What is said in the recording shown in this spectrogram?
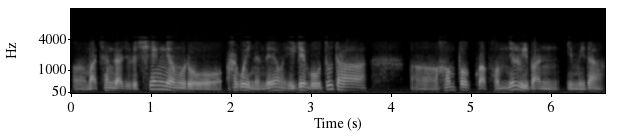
어 마찬가지로 시행령으로 하고 있는데요. 이게 모두 다 어, 헌법과 법률 위반입니다.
